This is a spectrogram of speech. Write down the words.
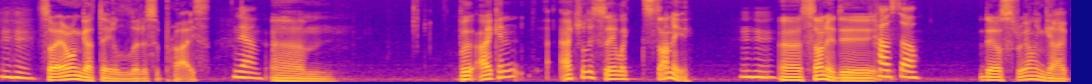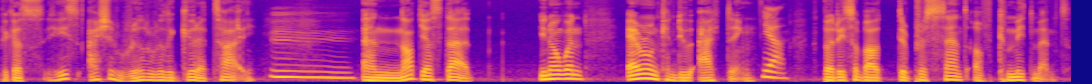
Mhm. so everyone got their little surprise. Yeah. Um, but I can actually say like Sonny, uh, Sonny the How so? the Australian guy because he's actually really really good at Thai, Mm. and not just that. You know when everyone can do acting, Yeah. but it's about the percent of commitment.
